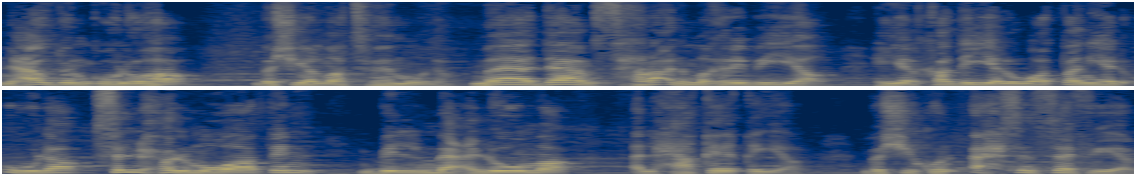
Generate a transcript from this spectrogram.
نعاود نقولوها باش يلا تفهمونا. ما دام الصحراء المغربية هي القضية الوطنية الأولى سلحوا المواطن بالمعلومة الحقيقية باش يكون أحسن سفير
